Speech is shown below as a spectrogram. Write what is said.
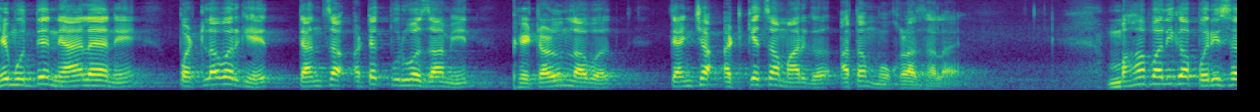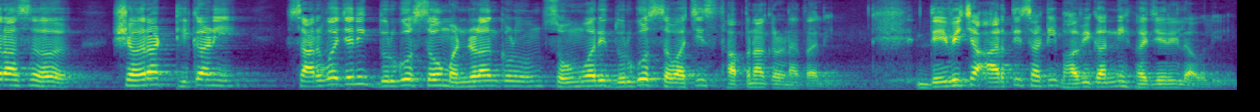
हे मुद्दे न्यायालयाने पटलावर घेत त्यांचा अटकपूर्व जामीन फेटाळून लावत त्यांच्या अटकेचा मार्ग आता मोकळा झाला आहे महापालिका परिसरासह शहरात ठिकाणी सार्वजनिक दुर्गोत्सव मंडळांकडून सोमवारी दुर्गोत्सवाची स्थापना करण्यात आली. देवीच्या आरतीसाठी भाविकांनी हजेरी लावली.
